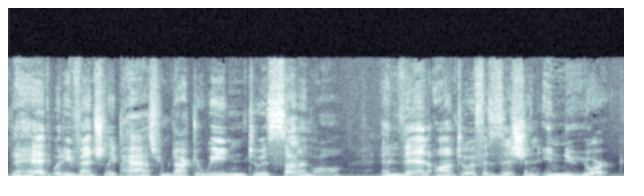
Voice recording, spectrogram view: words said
the head would eventually pass from Dr. Weedon to his son-in-law, and then on to a physician in New York.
